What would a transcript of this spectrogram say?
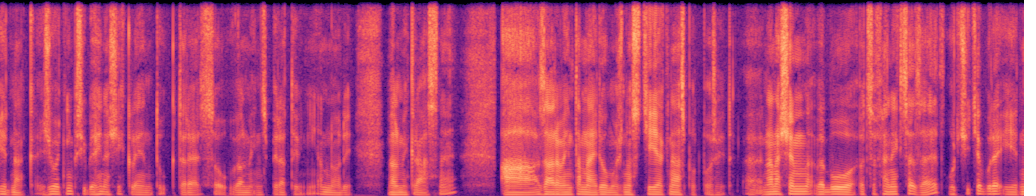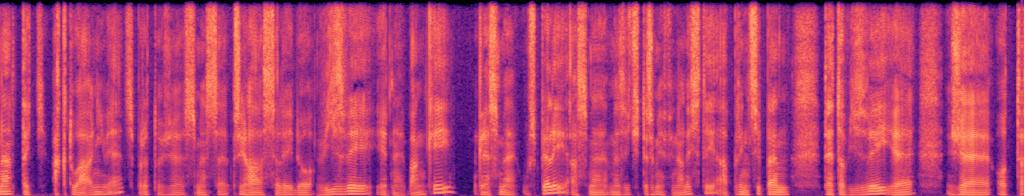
jednak životní příběhy našich klientů, které jsou velmi inspirativní a mnohdy velmi krásné a zároveň tam najdou možnosti, jak nás podpořit. Na našem webu pcfenix.cz určitě bude i jedna teď aktuální věc, protože jsme se přihlásili do výzvy jedné banky, kde jsme uspěli a jsme mezi čtyřmi finalisty a principem této výzvy je, že od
